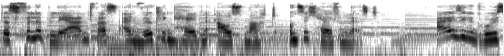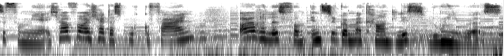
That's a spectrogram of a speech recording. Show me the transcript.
dass Philipp lernt, was einen wirklichen Helden ausmacht und sich helfen lässt. Eisige Grüße von mir. Ich hoffe, euch hat das Buch gefallen. Eure Liz vom Instagram-Account LizLuniverse.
